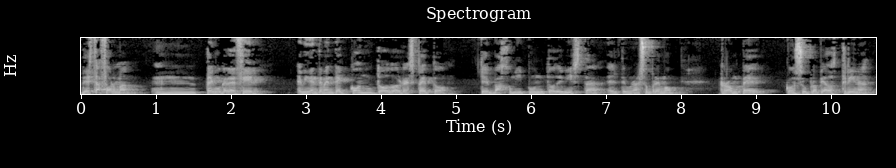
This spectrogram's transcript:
De esta forma, mm, tengo que decir, evidentemente con todo el respeto, que bajo mi punto de vista el Tribunal Supremo rompe con su propia doctrina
